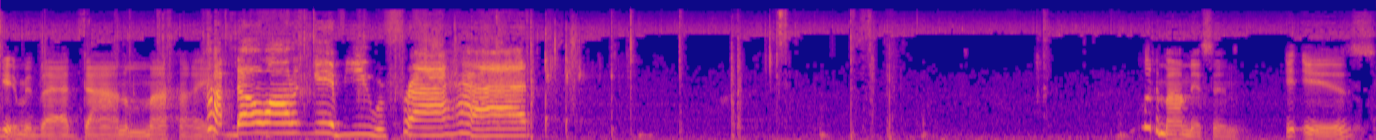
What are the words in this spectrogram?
Give me that dynamite. I don't want to give you a fright. What am I missing? It is.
